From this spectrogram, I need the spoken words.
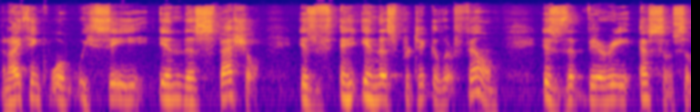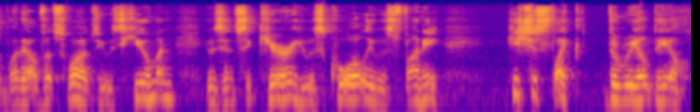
And I think what we see in this special is in this particular film is the very essence of what Elvis was. He was human, he was insecure, he was cool, he was funny. He's just like the real deal.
